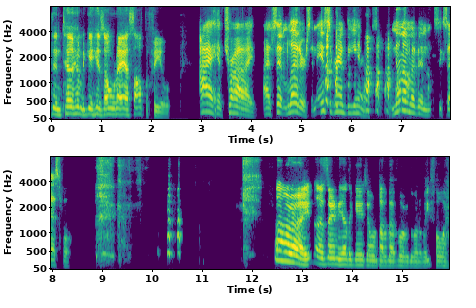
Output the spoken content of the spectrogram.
Then tell him to get his old ass off the field. I have tried. I've sent letters and Instagram DMs. None of them have been successful. All right. Uh, is there any other games you want to talk about before we go into week four?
